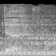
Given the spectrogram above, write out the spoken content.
Yeah.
